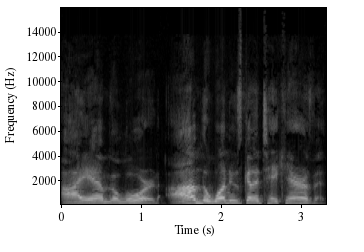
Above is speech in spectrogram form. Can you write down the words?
I am the Lord. I'm the one who's going to take care of it.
